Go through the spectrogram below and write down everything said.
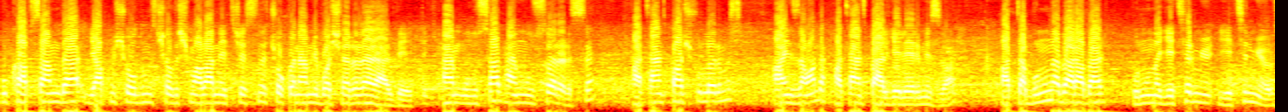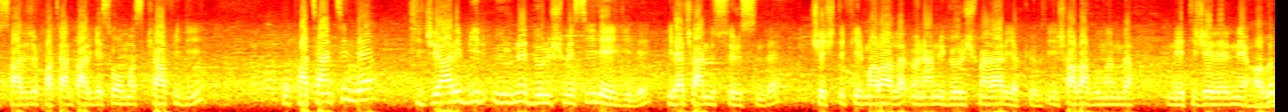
Bu kapsamda yapmış olduğumuz çalışmalar neticesinde çok önemli başarılar elde ettik. Hem ulusal hem uluslararası patent başvurularımız, aynı zamanda patent belgelerimiz var. Hatta bununla beraber bununla yetinmiyoruz. Sadece patent belgesi olması kafi değil. Bu patentin de ticari bir ürüne dönüşmesiyle ilgili ilaç endüstrisinde çeşitli firmalarla önemli görüşmeler yapıyoruz. İnşallah bunların da neticelerini alıp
